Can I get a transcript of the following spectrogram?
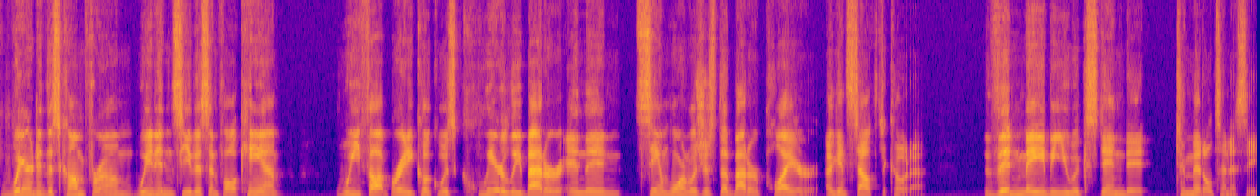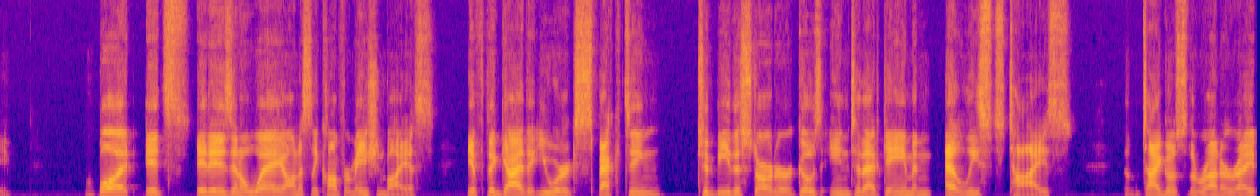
where did this come from? We didn't see this in fall camp. We thought Brady Cook was clearly better, and then Sam Horn was just the better player against South Dakota. Then maybe you extend it to Middle Tennessee. But it's it is in a way, honestly, confirmation bias. If the guy that you were expecting to be the starter goes into that game and at least ties, the tie goes to the runner, right?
